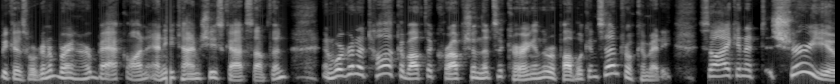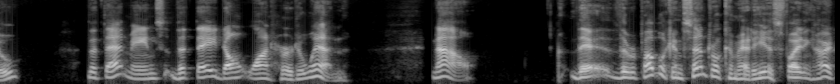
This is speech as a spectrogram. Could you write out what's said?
because we're going to bring her back on anytime she's got something. And we're going to talk about the corruption that's occurring in the Republican Central Committee. So I can assure you that that means that they don't want her to win. Now, the the Republican Central Committee is fighting hard.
